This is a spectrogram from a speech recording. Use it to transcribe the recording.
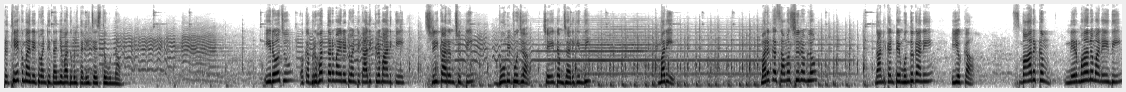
ప్రత్యేకమైనటువంటి ధన్యవాదములు తెలియజేస్తూ ఉన్నాం. ఈరోజు ఒక బృహత్తరమైనటువంటి కార్యక్రమానికి శ్రీకారం చుట్టి భూమి పూజ చేయటం జరిగింది. మరి మరొక సంవత్సరంలో దానికంటే ముందుగానే ఈ యొక్క స్మారకం నిర్మాణం అనేది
